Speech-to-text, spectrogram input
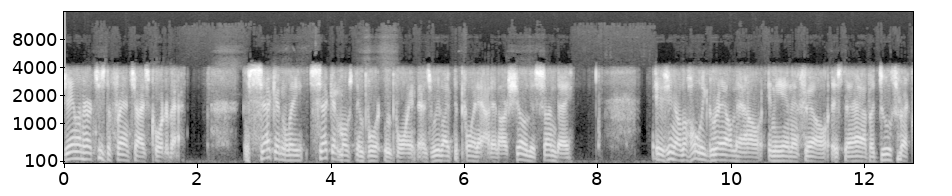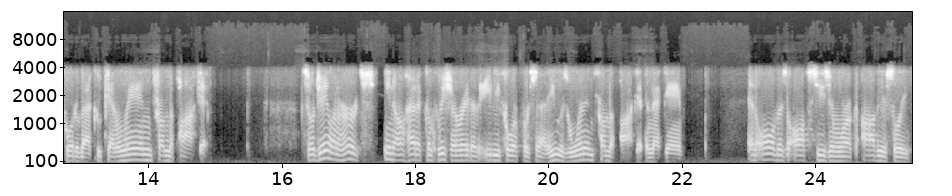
Jalen Hurts is the franchise quarterback. And secondly, second most important point, as we like to point out in our show this Sunday, is you know the holy grail now in the NFL is to have a dual threat quarterback who can win from the pocket. So Jalen Hurts, you know, had a completion rate of 84%. He was winning from the pocket in that game. And all of his off-season work obviously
